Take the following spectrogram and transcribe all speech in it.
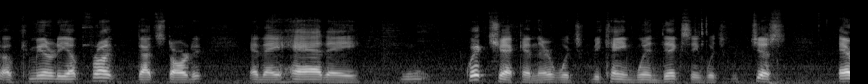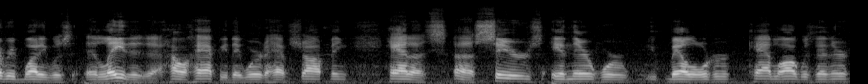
uh, community up front got started, and they had a quick check in there, which became Winn Dixie, which just everybody was elated at how happy they were to have shopping. Had a Sears in there where mail order catalog was in there.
